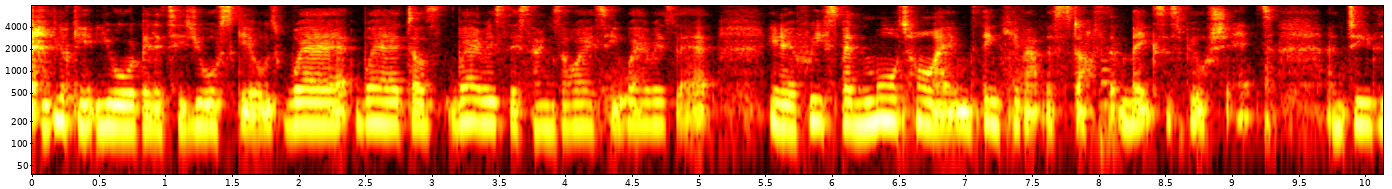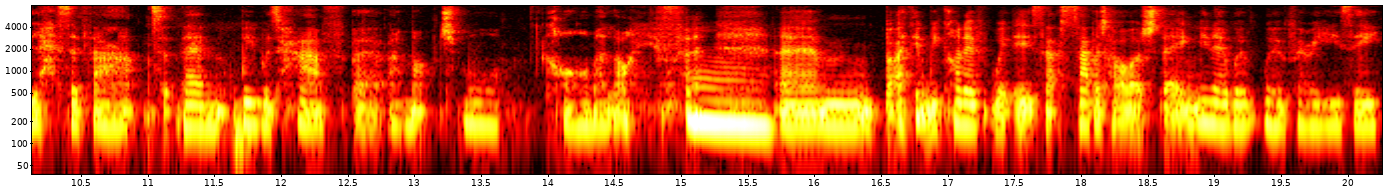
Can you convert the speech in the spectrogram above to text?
looking at your abilities your skills where where does where is this anxiety? Where is it? You know if we spend more time thinking about the stuff that makes us feel shit and do less of that then we would have a, a much more calmer life. Um but i think we kind of it's that sabotage thing you know we're, we're very easy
